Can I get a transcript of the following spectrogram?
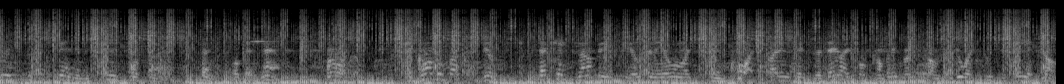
for the companion? It's more sound. Thanks. Okay, now, Rosa. Chicago Bus Guilty. That case now being appealed in the Illinois Supreme Court. Cited in case of the Daylight Book Company versus from the U.S. 268. No,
